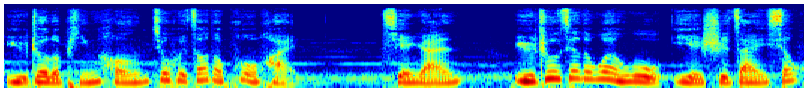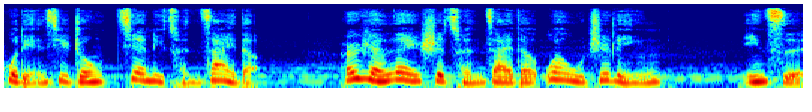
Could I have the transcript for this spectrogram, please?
宇宙的平衡就会遭到破坏。显然，宇宙间的万物也是在相互联系中建立存在的，而人类是存在的万物之灵，因此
